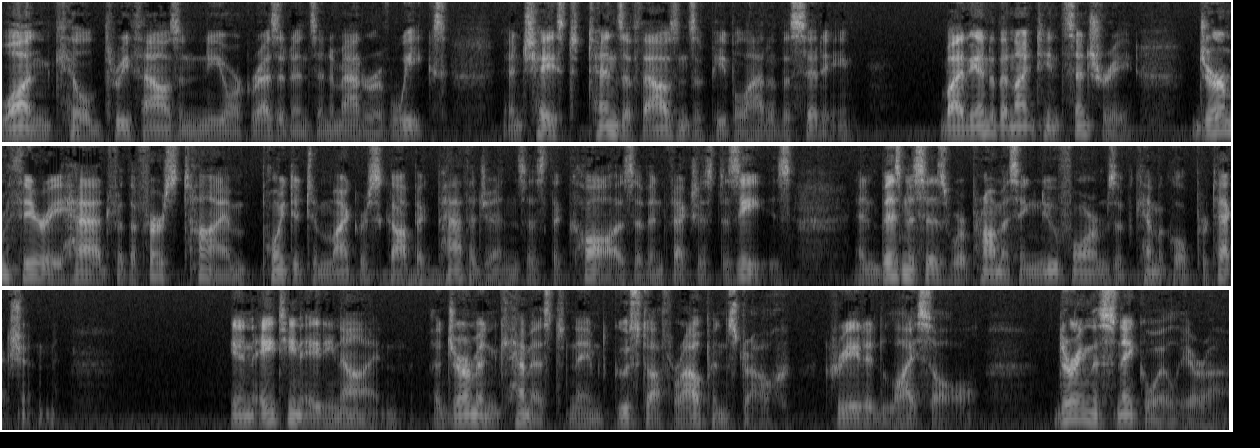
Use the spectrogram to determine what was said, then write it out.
One killed 3,000 New York residents in a matter of weeks and chased tens of thousands of people out of the city. By the end of the 19th century, germ theory had, for the first time, pointed to microscopic pathogens as the cause of infectious disease and businesses were promising new forms of chemical protection. In 1889, a German chemist named Gustav Raupenstrauch created Lysol. During the snake oil era,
